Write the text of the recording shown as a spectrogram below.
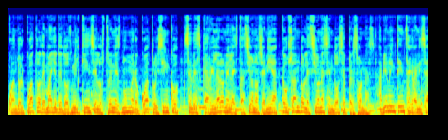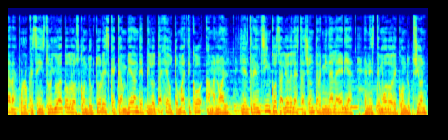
cuando el 4 de mayo de 2015 los trenes número 4 y 5 se descarrilaron en la estación Oceanía, causando lesiones en 12 personas. Había una intensa granizada, por lo que se instruyó a todos los conductores que cambiaran de pilotaje automático a manual, y el tren 5 salió de la estación terminal aérea. En este modo de conducción,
